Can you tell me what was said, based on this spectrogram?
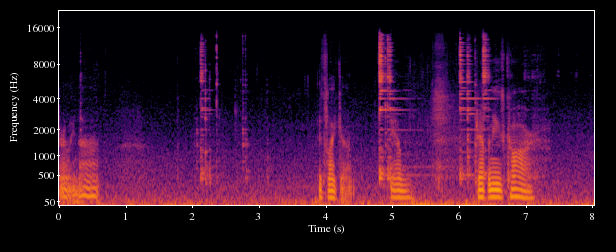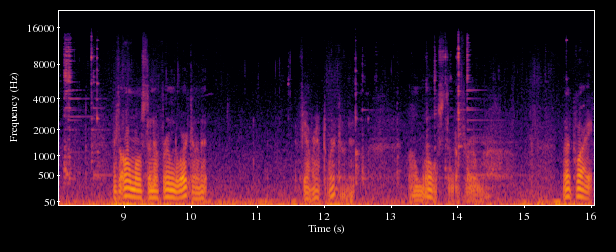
Surely not. It's like a damn Japanese car. There's almost enough room to work on it. If you ever have to work on it. Almost enough room. Not quite.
